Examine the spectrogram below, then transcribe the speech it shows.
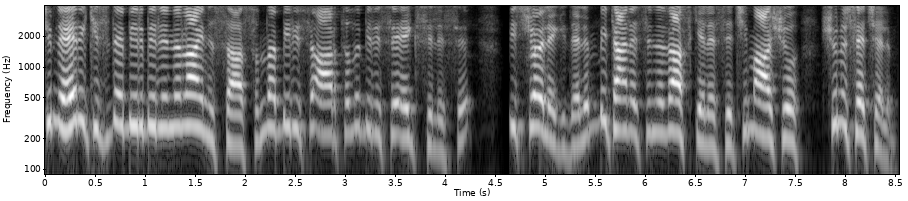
Şimdi her ikisi de birbirinin aynısı aslında. Birisi artılı birisi eksilisi. Biz şöyle gidelim. Bir tanesini rastgele seçeyim. Aa şu şunu seçelim.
